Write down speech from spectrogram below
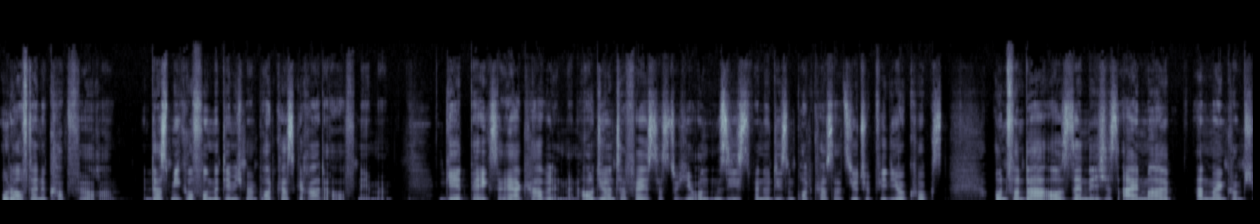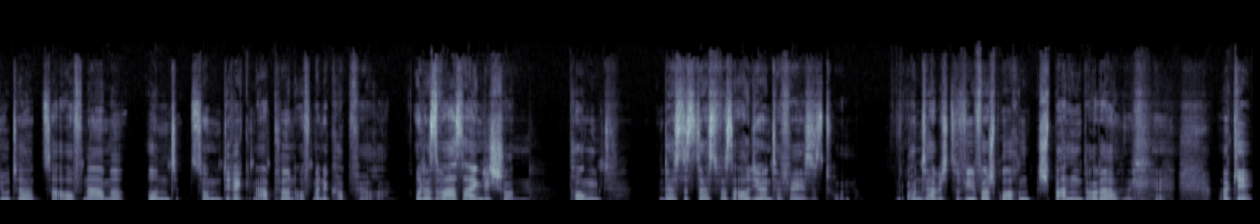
oder auf deine Kopfhörer. Das Mikrofon, mit dem ich meinen Podcast gerade aufnehme, geht per XLR-Kabel in mein Audio-Interface, das du hier unten siehst, wenn du diesen Podcast als YouTube-Video guckst. Und von da aus sende ich es einmal an meinen Computer zur Aufnahme und zum direkten Abhören auf meine Kopfhörer. Und das war's eigentlich schon. Punkt. Das ist das, was Audio-Interfaces tun. Und habe ich zu viel versprochen? Spannend, oder? okay.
